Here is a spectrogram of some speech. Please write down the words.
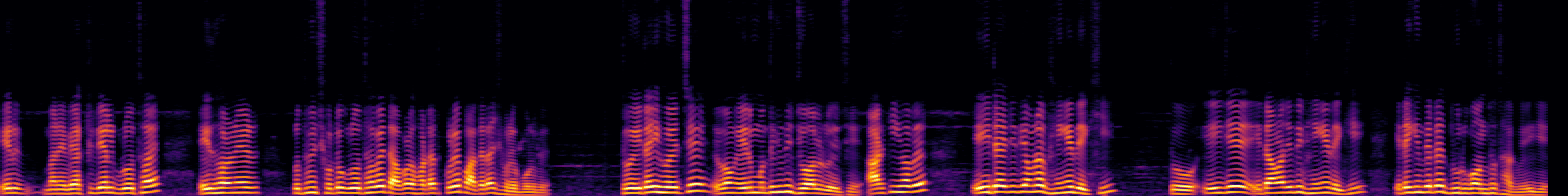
এর মানে ব্যাকটেরিয়াল গ্রোথ হয়, এই ধরনের প্রথমে ছোট গ্রোথ হবে, তারপরে হঠাৎ করে পাতাটা ঝরে পড়বে। তো এটাই হয়েছে এবং এর মধ্যে কিন্তু জল রয়েছে। আর কি হবে? এইটা যদি আমরা ভেঙে দেখি, তো এই যে এটা আমরা যদি ভেঙে দেখি, এটা কিন্তু একটা দুর্গন্ধ থাকবে, এই যে।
